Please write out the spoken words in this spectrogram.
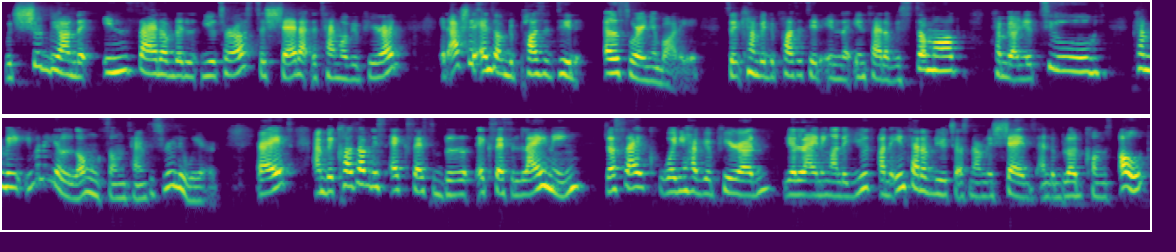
which should be on the inside of the uterus to shed at the time of your period, it actually ends up deposited elsewhere in your body. So it can be deposited in the inside of your stomach, can be on your tubes, can be even in your lungs sometimes. It's really weird, right? And because of this excess bl- excess lining, just like when you have your period, your lining on the ut- on the inside of the uterus normally sheds and the blood comes out.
